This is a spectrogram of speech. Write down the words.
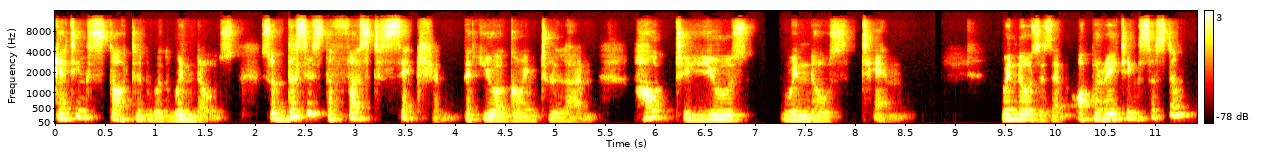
getting started with Windows. So this is the first section that you are going to learn, how to use Windows 10. Windows is an operating system,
